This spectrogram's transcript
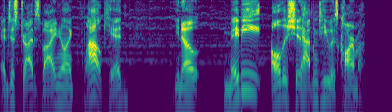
And just drives by. And you're like, wow, kid, you know, maybe all this shit happened to you is karma.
